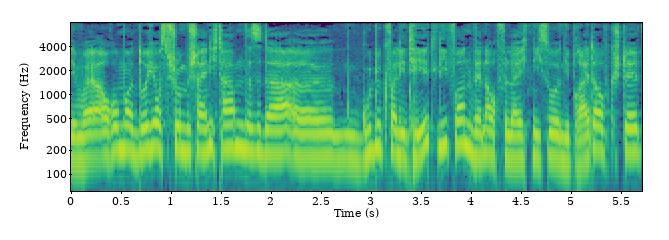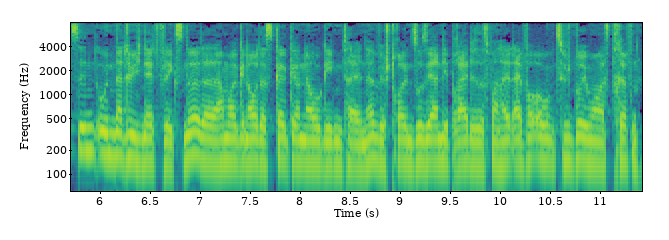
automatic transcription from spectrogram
den wir ja auch immer durchaus schon bescheinigt haben, dass sie da äh, gute Qualität liefern, wenn auch vielleicht nicht so in die Breite aufgestellt sind. Und natürlich Netflix, ne? Da haben wir genau das ge- genaue Gegenteil, ne? Wir streuen so sehr an die Breite, dass man halt einfach zwischendurch mal was treffen.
